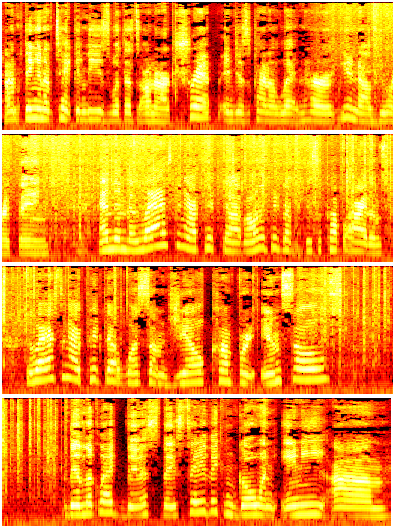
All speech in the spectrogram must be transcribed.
I'm thinking of taking these with us on our trip and just kind of letting her, you know, do her thing. And then the last thing I picked up, I only picked up just a couple items. The last thing I picked up was some gel comfort insoles. They look like this. They say they can go in any, um,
